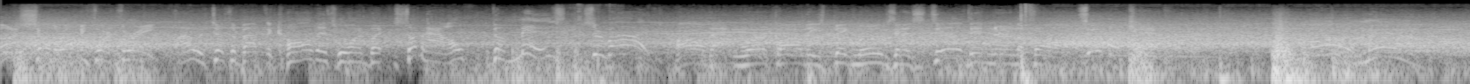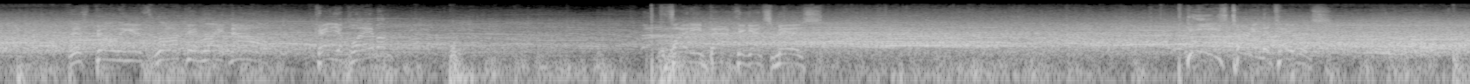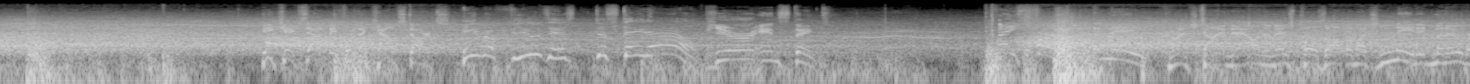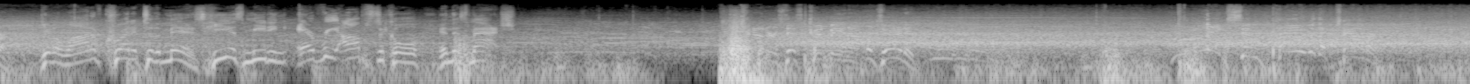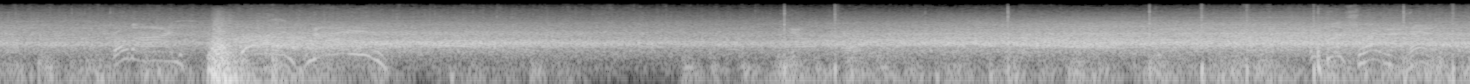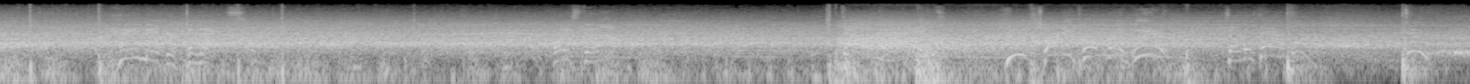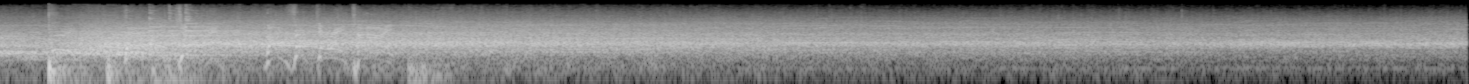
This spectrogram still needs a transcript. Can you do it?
Oh, shoulder up before three. I was just about to call this one, but somehow The Miz survived. All that work, all these big moves, and it still didn't earn the fall. Super kick. Oh, man. This building is rocking right now. Can you blame him? Fighting back against Miz. He's turning the tables. He kicks out before the count starts. He refuses to stay down. Pure instinct. Face first with the knee. Crunch time now, and the Miz pulls off a much-needed maneuver. Give a lot of credit to The Miz. He is meeting every obstacle in this match. Counters. This could be an opportunity. right in the head. Haymaker connects. Hoisted up.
